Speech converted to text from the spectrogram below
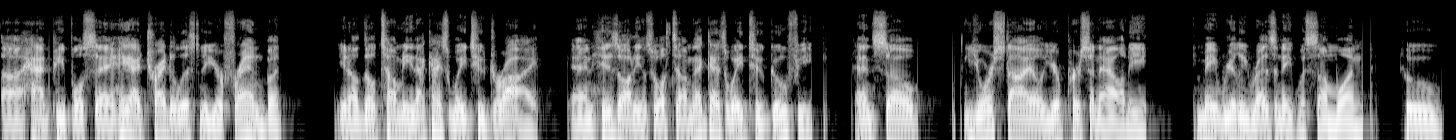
uh, had people say, Hey, I tried to listen to your friend, but you know, they'll tell me that guy's way too dry. And his audience will tell him that guy's way too goofy. And so your style, your personality may really resonate with someone who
